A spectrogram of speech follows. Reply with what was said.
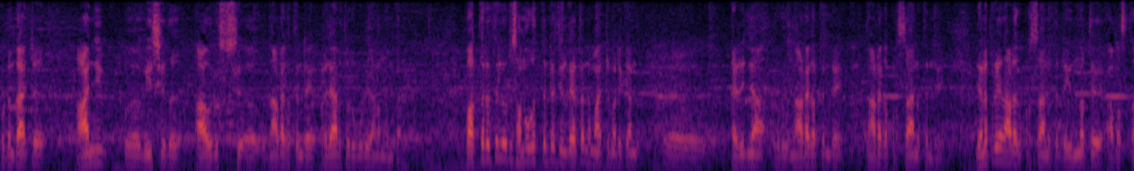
കൊടുങ്കാറ്റ് ആഞ്ഞു വീശിയത് ആ ഒരു നാടകത്തിന്റെ പ്രചാരത്തോടു കൂടിയാണെന്ന് നമുക്കറിയാം. അപ്പോൾ അത്തരത്തിലൊരു സമൂഹത്തിന്റെ ചിന്തയെ തന്നെ മാറ്റിമറിക്കാൻ കഴിഞ്ഞ ഒരു നാടകത്തിന്റെ നാടക പ്രസ്ഥാനത്തിന്റെ ജനപ്രിയ നാടക പ്രസ്ഥാനത്തിന്റെ ഇന്നത്തെ അവസ്ഥ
